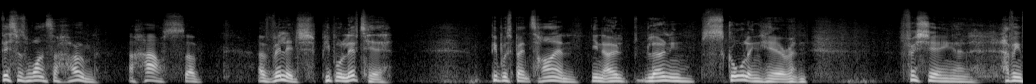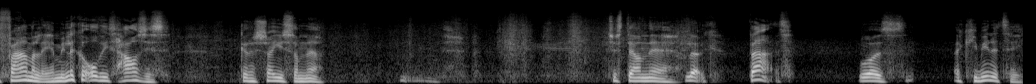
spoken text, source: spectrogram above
this was once a home, a house, a a village. People lived here. People spent time, you know, learning, schooling here and fishing and having family. I mean, look at all these houses. I'm going to show you some now. Just down there, look, that was a community.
